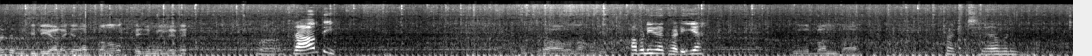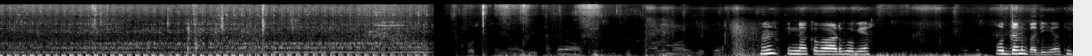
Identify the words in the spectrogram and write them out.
ਤੇ ਬਿਜਲੀ ਵਾਲੇ ਉੱਥੇ ਹਾਂ ਖਰਾਬ ਤੀ? ਖਰਾਬ ਨਾ ਹੋਵੇ। ਆਪਣੀ ਤਾਂ ਖੜੀ ਆ। ਇਹ ਤਾਂ ਬੰਦ ਅੱਛਾ ਆਪਣੀ। ਤੇ ਤੇ ਹਨਾ ਕਿੰਨਾ ਕਬਾੜ ਹੋ ਗਿਆ। ਉਦਣ ਵਧੀਆ ਸੀ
